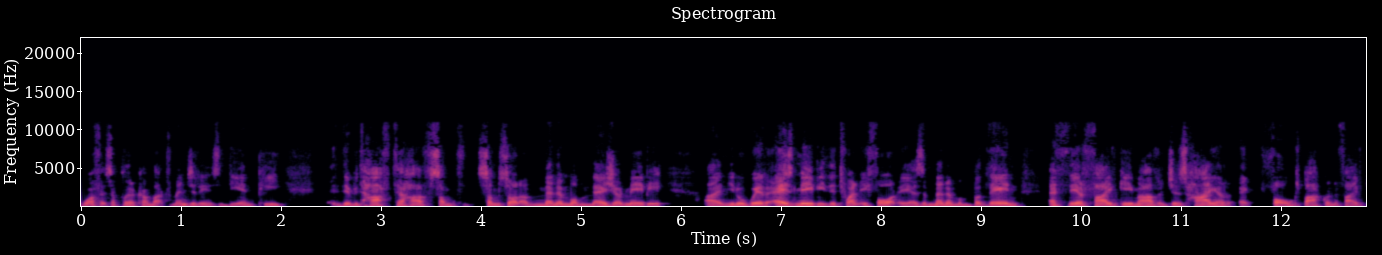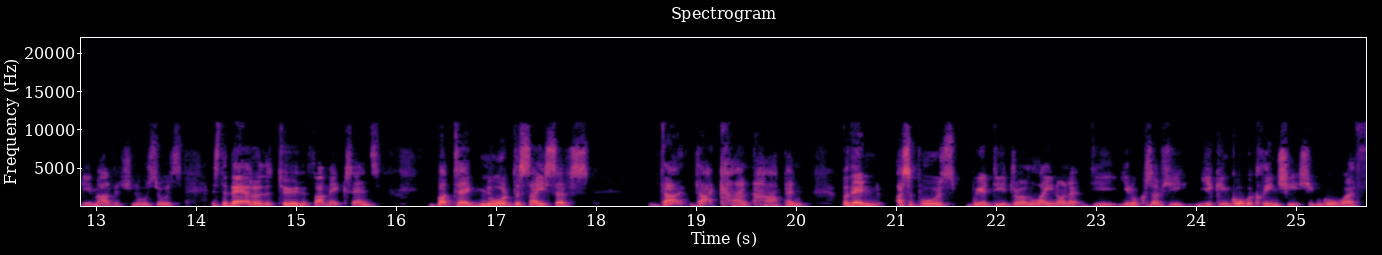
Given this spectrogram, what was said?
what if it's a player come back from injury and it's a DNP? They would have to have some some sort of minimum measure, maybe. And you know, whereas maybe the 2040 as a minimum, but then if their five game average is higher, it falls back on the five game average. You know, so it's it's the better of the two, if that makes sense. But to ignore decisives, that that can't happen. But then I suppose where do you draw the line on it? Do you, you know, because if you you can go with clean sheets, you can go with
